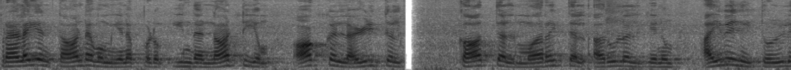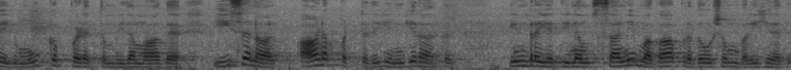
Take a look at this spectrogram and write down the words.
பிரளயன் தாண்டவம் எனப்படும் இந்த நாட்டியம் ஆக்கல் அழித்தல் காத்தல் மறைத்தல் அருளல் எனும் ஐவகை தொழிலையும் ஊக்கப்படுத்தும் விதமாக ஈசனால் ஆடப்பட்டது என்கிறார்கள். இன்றைய தினம் சனி மகா பிரதோஷம் வருகிறது.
